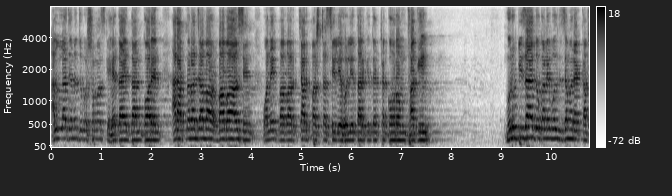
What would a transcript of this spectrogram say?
আল্লাহ যেন যুব সমাজকে হেদায়ত দান করেন। আর আপনারা যাবা, বাবা আছেন, অনেক বাবার চার পাঁচটা ছেলে হলে তার কিন্তু একটা গরম থাকে। মুরব্বী যায় দোকানে বলতেছে, আমার এক কাপ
